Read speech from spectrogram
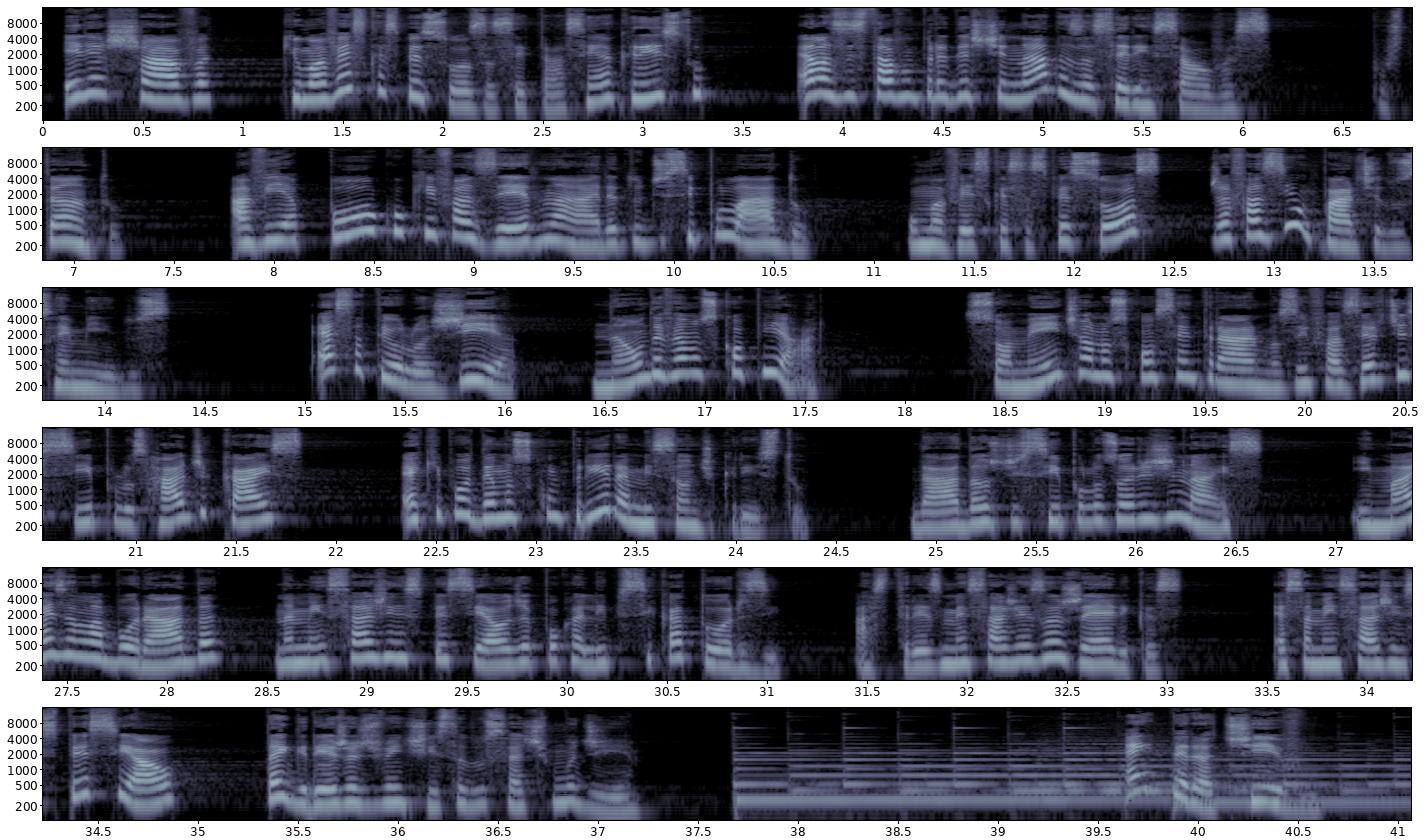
ele achava que uma vez que as pessoas aceitassem a Cristo, elas estavam predestinadas a serem salvas. Portanto, havia pouco o que fazer na área do discipulado, uma vez que essas pessoas já faziam parte dos remidos. Essa teologia não devemos copiar. Somente ao nos concentrarmos em fazer discípulos radicais é que podemos cumprir a missão de Cristo, dada aos discípulos originais e mais elaborada na mensagem especial de Apocalipse 14, as três mensagens angélicas, essa mensagem especial da Igreja Adventista do Sétimo Dia. Imperativo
